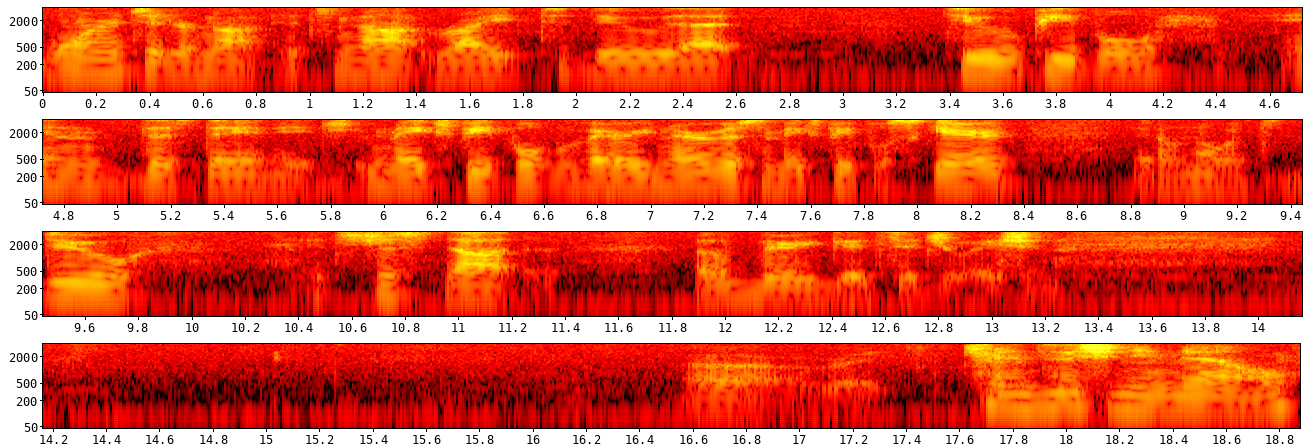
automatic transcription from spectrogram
warranted or not, it's not right to do that to people in this day and age. It makes people very nervous, it makes people scared. They don't know what to do. It's just not a very good situation. Alright. Transitioning now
